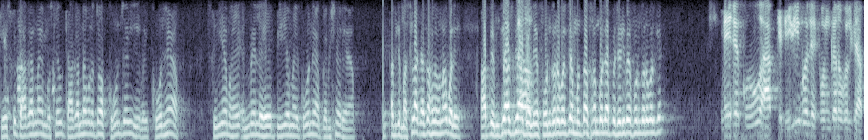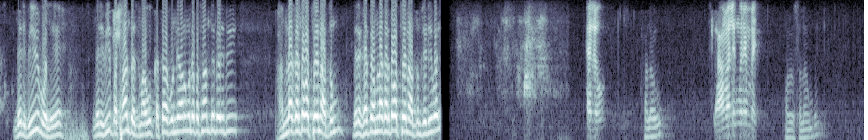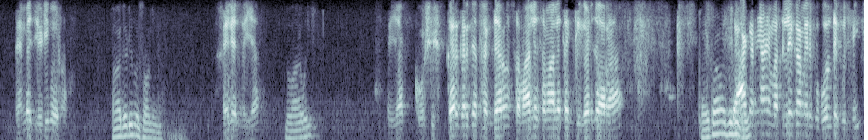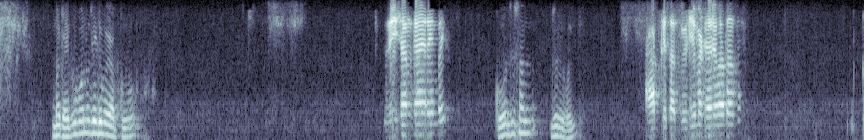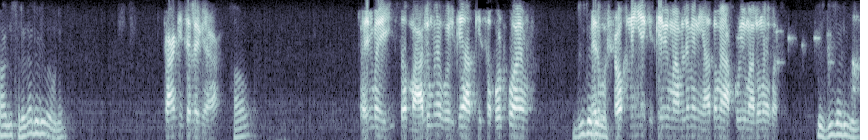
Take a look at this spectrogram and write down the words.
Case पे क्या करना है मसले को क्या करना बोले तो आप कौन चाहिए भाई कौन है आप? सीएम है एमएलए है पीएम है कौन है आप? कमिश्नर है आप? अब ये मसला कैसा हल होना बोले? आपके इम्तियाज़ भी आप बोले? फ़ोन करो बोल के मुल्ताज खान बोले आपको जेडी भाई फ़ोन करो बोल के मेरे को आपके बीवी बोले फ़ोन करो बोल के आपको। मेरी बीवी बोले? मेरी बीवी पछान थे तुम कचरा कुंडे वालों को पछान थे मेरी बीवी हमला करता हुआ थे ना तुम? मेरे घर पे हमला करता हुआ थे ना तुम जेडी भाई? हेलो। हेलो। सलाम वालेकुम भाई। वालेकुम सलाम भाई। भाई जेडी बोल रहा हूँ। हाँ जेडी भाई सवाल है खैरियत भैया। दुआ भाई भैया कोशिश कर करके थक जा रहा हूँ संभाले संभाले तक बिगड़ जा रहा क्या करना है मसले का मेरे को बोलते कुछ भी मैं कहीं को बोलूँ जेडी भाई आपको? जीशान कहाँ है रेम भाई? कौन सन जेडी भाई। आपके साथ वीडियो में ठहरे हुआ था तो कहाँ की चलेगा जेडी भाई उन्हें कहाँ की चले गया? हाँ। रहीम भाई सब मालूम है बोल के आपकी सपोर्ट को आया हूँ। जी मेरे को शौक नहीं है किसी भी मामले में नहीं आता मैं आपको भी मालूम है बस। जी जी जेडी भाई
